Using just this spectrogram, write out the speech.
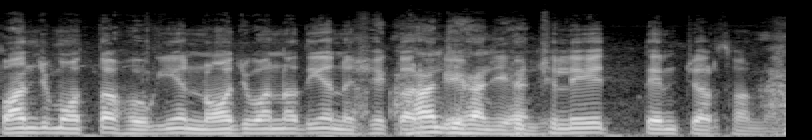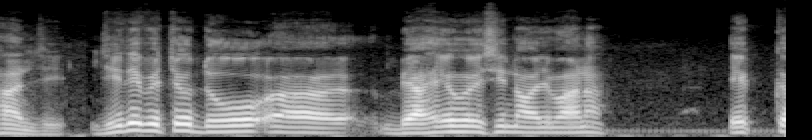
ਪੰਜ ਮੌਤਾਂ ਹੋ ਗਈਆਂ ਨੌਜਵਾਨਾਂ ਦੀਆਂ ਨਸ਼ੇ ਹਾਂਜੀ, ਕਰਕੇ ਹਾਂਜੀ, ਹਾਂਜੀ। ਪਿਛਲੇ 3-4 ਸਾਲਾਂ ਹਾਂਜੀ ਜਿਹਦੇ ਵਿੱਚੋਂ ਦੋ ਵਿਆਹੇ ਹੋਏ ਸੀ ਨੌਜਵਾਨ ਇੱਕ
